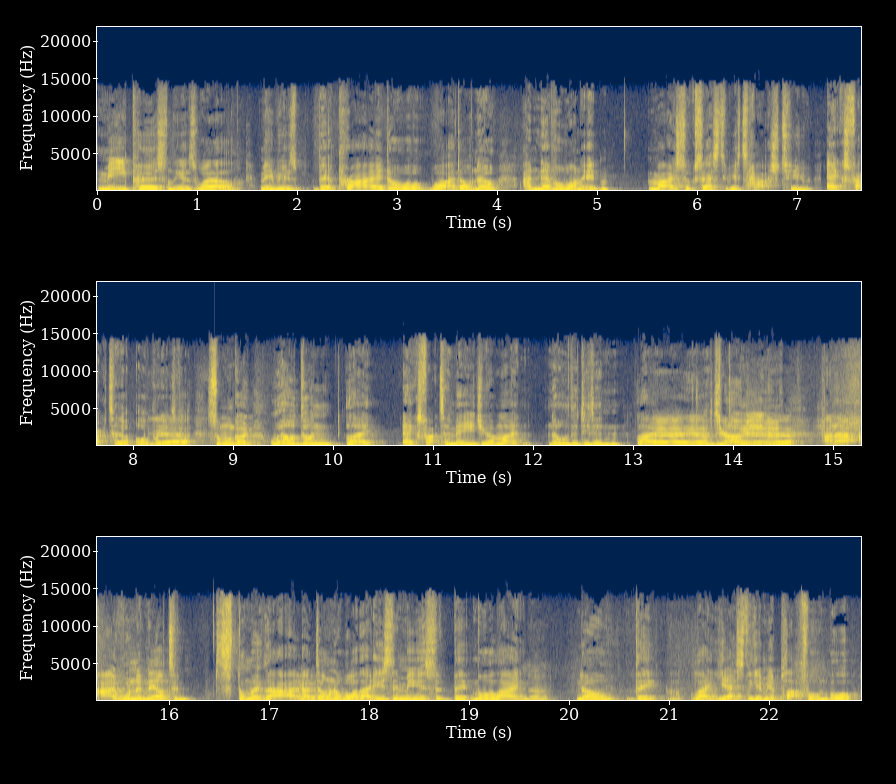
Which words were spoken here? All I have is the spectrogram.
me personally as well, maybe it was a bit of pride or what I don't know. I never wanted my success to be attached to X Factor or Britain's Yeah. Got Someone going, "Well done," like X Factor made you. I'm like, no, they didn't. Like, Yeah, yeah. Do you know what I mean? Yeah. And I, I wouldn't have been able to stomach that. I, I don't know what that is in me. It's a bit more like. No. No, they like yes, they gave me a platform, but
